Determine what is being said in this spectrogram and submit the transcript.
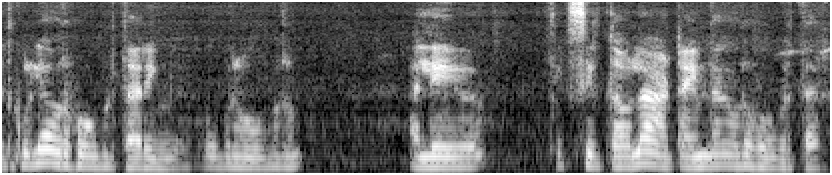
ಎದ್ಕೊಳ್ಳಿ ಅವ್ರು ಹೋಗ್ಬಿಡ್ತಾರೆ ಹಿಂಗೆ. ಒಬ್ರು ಒಬ್ರು ಅಲ್ಲಿ ಫಿಕ್ಸ್ ಇರ್ತಾವಲ್ಲ, ಆ ಟೈಮ್ದಾಗ ಅವ್ರು ಹೋಗ್ಬಿಡ್ತಾರೆ.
